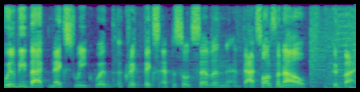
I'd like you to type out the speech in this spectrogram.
We'll be back next week with a Crickpicks episode 7. That's all for now. Goodbye.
